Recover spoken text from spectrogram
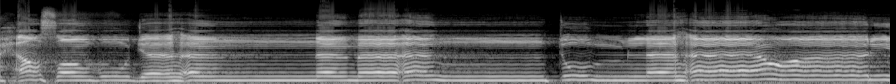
حصب جهنم أنتم لها واردون.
